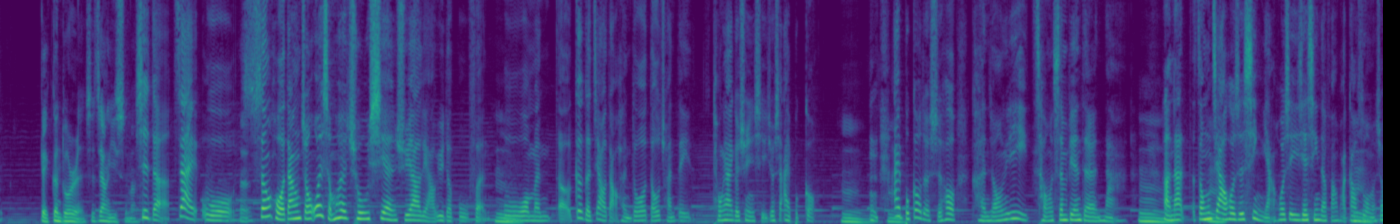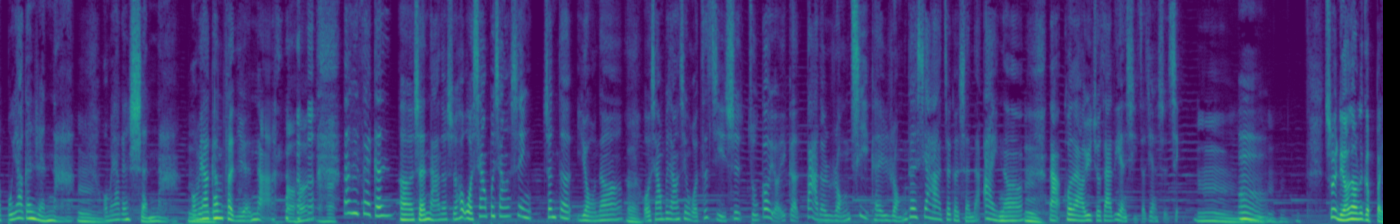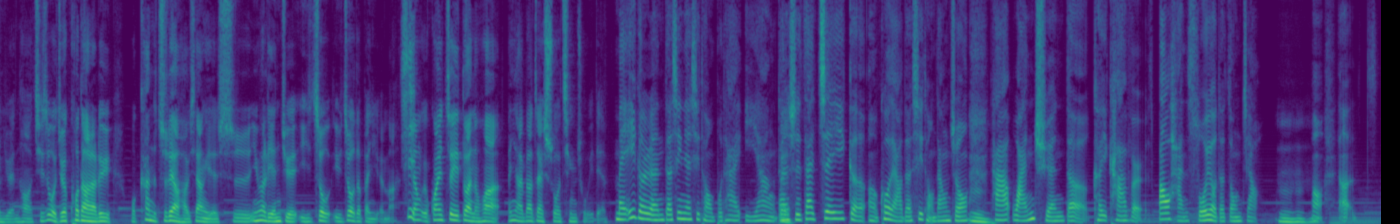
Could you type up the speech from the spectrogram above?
给更多人，是这样意思吗？是的，在我生活当中，为什么会出现需要疗愈的部分？嗯、我们的各个教导很多都传递同样一个讯息，就是爱不够。嗯嗯，爱不够的时候，很容易从身边的人拿。嗯，好，那宗教或是信仰或是一些新的方法告诉我们说，不要跟人拿，嗯，我们要跟神拿，我们要跟本源拿。但是在跟呃神拿的时候，我相不相信真的有呢？嗯，我相不相信我自己是足够有一个大的容器，可以容得下这个神的爱呢？嗯，那扩大疗愈就在练习这件事情。嗯。嗯，所以聊到那个本源哈，其实我觉得扩大了率。我看的资料好像也是因为连觉宇宙宇宙的本源嘛，是像有关于这一段的话，你要不要再说清楚一点？每一个人的信念系统不太一样，但是在这一个呃扩疗的系统当中，嗯，它完全的可以 cover 包含所有的宗教，嗯嗯，哦呃，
